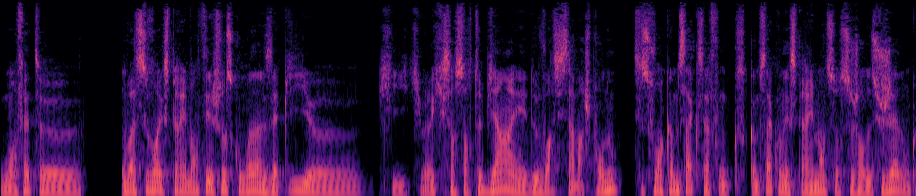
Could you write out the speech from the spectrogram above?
où en fait on va souvent expérimenter les choses qu'on voit dans les applis qui, qui, voilà qui s'en sortent bien et de voir si ça marche pour nous. C'est souvent comme ça que ça comme ça qu'on expérimente sur ce genre de sujet. Donc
